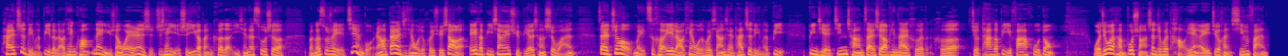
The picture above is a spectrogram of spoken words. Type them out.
他还置顶了 B 的聊天框。那个女生我也认识，之前也是一个本科的，以前在宿舍本科宿舍也见过。然后待了几天我就回学校了。A 和 B 相约去别的城市玩，在这之后每次和 A 聊天，我都会想起来他置顶了 B，并且经常在社交平台和和就他和 B 发互动。我就会很不爽，甚至会讨厌 A，就很心烦。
